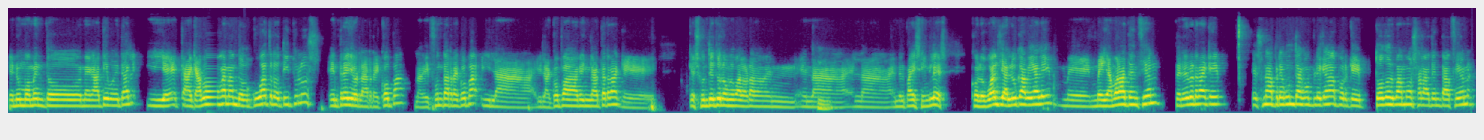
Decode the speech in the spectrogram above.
en un momento negativo y tal, y eh, acabó ganando cuatro títulos, entre ellos la Recopa, la difunta Recopa y la, y la Copa de Inglaterra, que, que es un título muy valorado en, en, la, en, la, en, el país inglés. Con lo cual, Gianluca Vialli me, me, llamó la atención, pero es verdad que es una pregunta complicada porque todos vamos a la tentación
